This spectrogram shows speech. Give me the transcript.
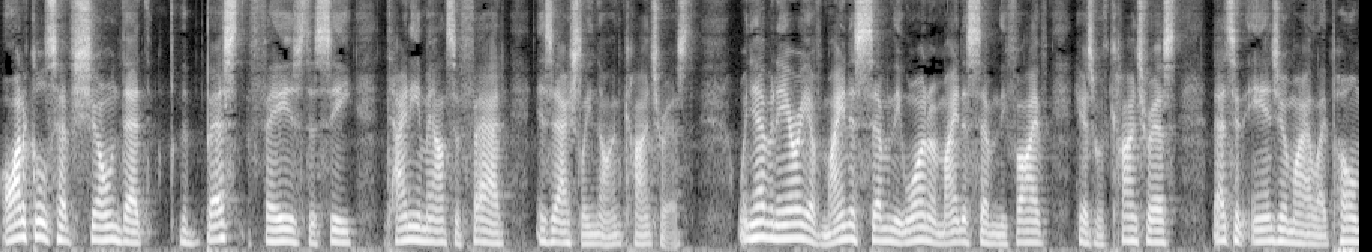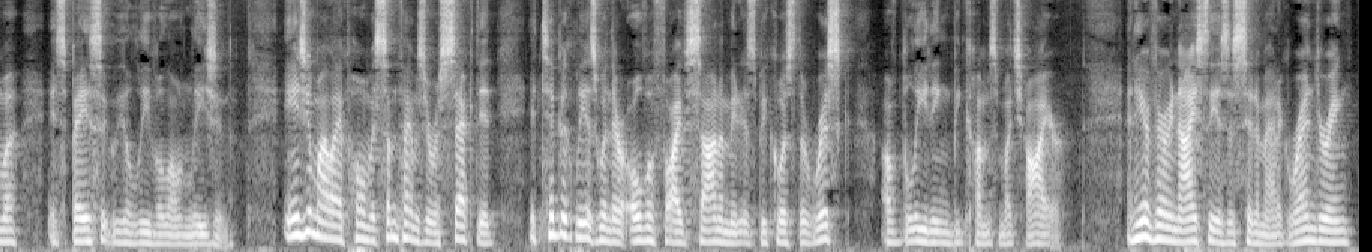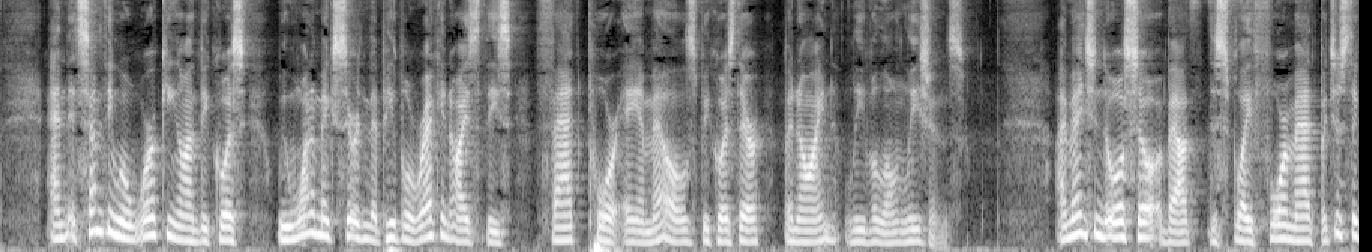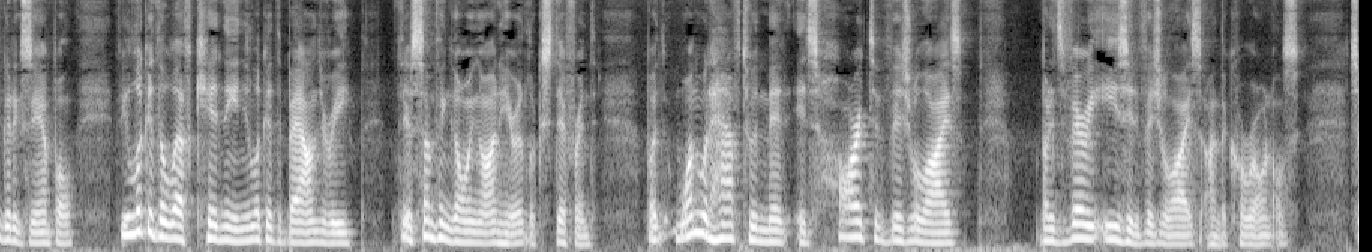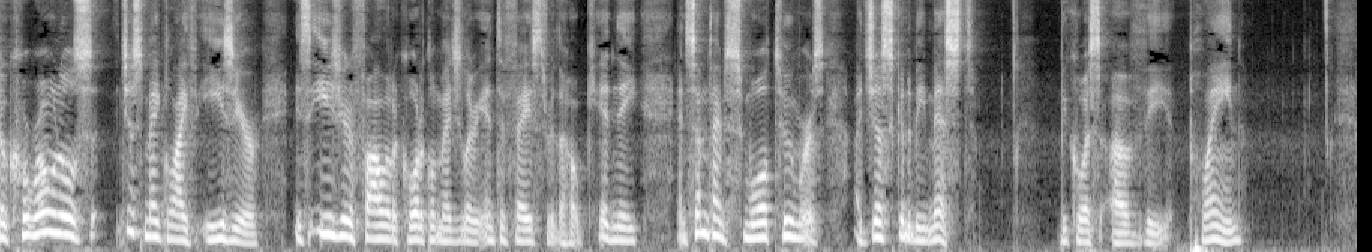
Articles have shown that the best phase to see tiny amounts of fat is actually non-contrast. When you have an area of minus 71 or minus 75, here's with contrast, that's an angiomyolipoma. It's basically a leave alone lesion. Angiomyolipomas sometimes are resected. It typically is when they're over 5 centimeters because the risk of bleeding becomes much higher. And here very nicely is a cinematic rendering. And it's something we're working on because we want to make certain that people recognize these fat poor AMLs because they're benign leave alone lesions. I mentioned also about display format, but just a good example. If you look at the left kidney and you look at the boundary, there's something going on here. It looks different. But one would have to admit it's hard to visualize but it's very easy to visualize on the coronals. So coronals just make life easier. It's easier to follow the cortical medullary interface through the whole kidney, and sometimes small tumors are just going to be missed because of the plane.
